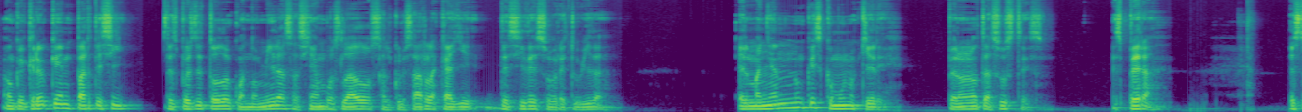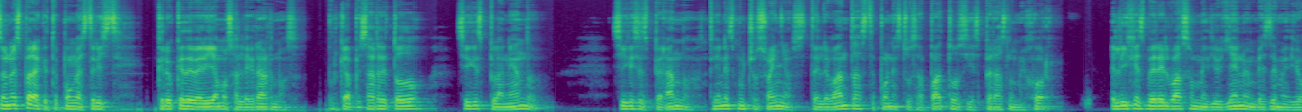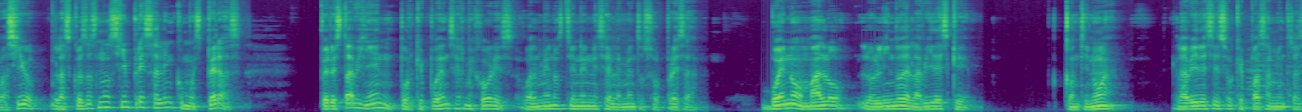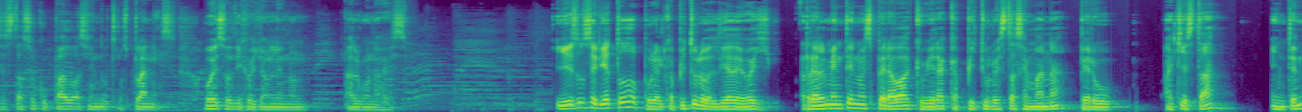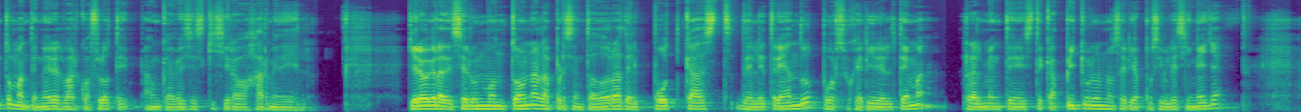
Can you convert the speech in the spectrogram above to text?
Aunque creo que en parte sí, después de todo, cuando miras hacia ambos lados al cruzar la calle, decides sobre tu vida. El mañana nunca es como uno quiere, pero no te asustes. Espera. Esto no es para que te pongas triste. Creo que deberíamos alegrarnos, porque a pesar de todo, sigues planeando, sigues esperando, tienes muchos sueños, te levantas, te pones tus zapatos y esperas lo mejor. Eliges ver el vaso medio lleno en vez de medio vacío. Las cosas no siempre salen como esperas, pero está bien, porque pueden ser mejores, o al menos tienen ese elemento sorpresa. Bueno o malo, lo lindo de la vida es que continúa. La vida es eso que pasa mientras estás ocupado haciendo otros planes. O eso dijo John Lennon alguna vez. Y eso sería todo por el capítulo del día de hoy. Realmente no esperaba que hubiera capítulo esta semana, pero aquí está. Intento mantener el barco a flote, aunque a veces quisiera bajarme de él. Quiero agradecer un montón a la presentadora del podcast de Letreando por sugerir el tema. Realmente este capítulo no sería posible sin ella.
